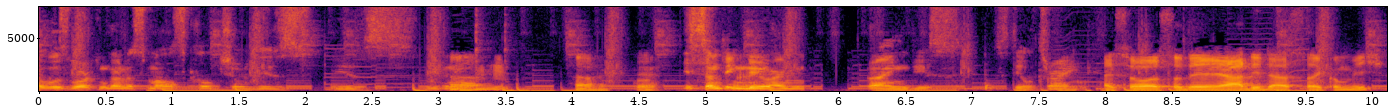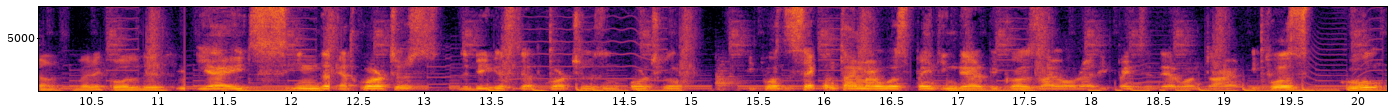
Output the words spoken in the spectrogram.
I was working on a small sculpture this this evening. Cool. It's something new. I'm trying this, still trying. I saw also the Adidas uh, commission. Very cool. This. Yeah, it's in the headquarters, the biggest headquarters in Portugal. It was the second time I was painting there because I already painted there one time. It was cool.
